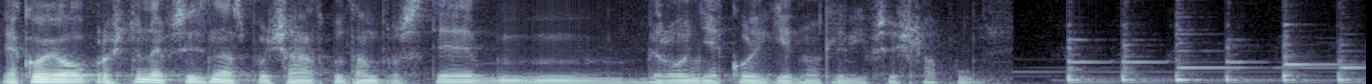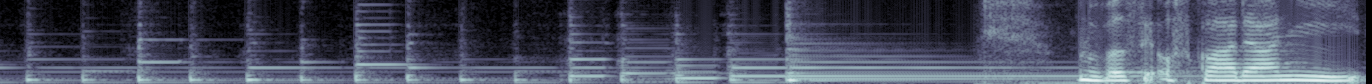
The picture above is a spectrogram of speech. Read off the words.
jako jo, proč to nepřiznat, zpočátku tam prostě mm, bylo několik jednotlivých přešlapů. Mluvil jsi o skládání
